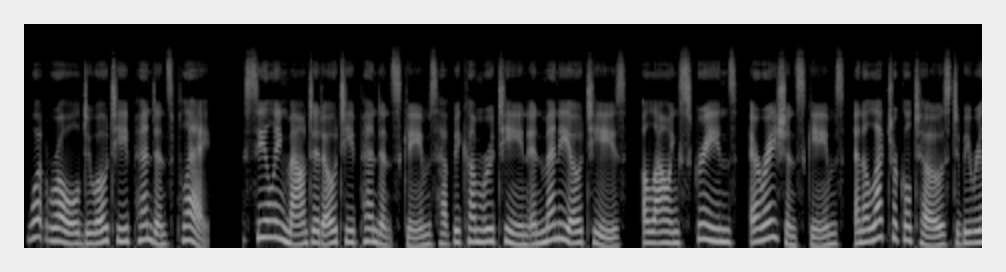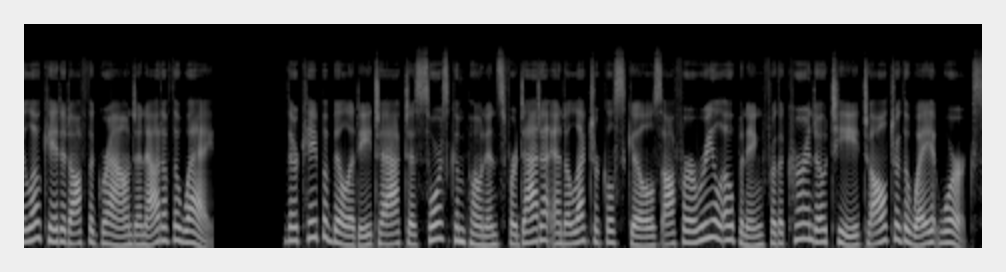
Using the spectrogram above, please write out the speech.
What role do OT pendants play? Ceiling mounted OT pendant schemes have become routine in many OTs, allowing screens, aeration schemes, and electrical tows to be relocated off the ground and out of the way. Their capability to act as source components for data and electrical skills offer a real opening for the current OT to alter the way it works.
